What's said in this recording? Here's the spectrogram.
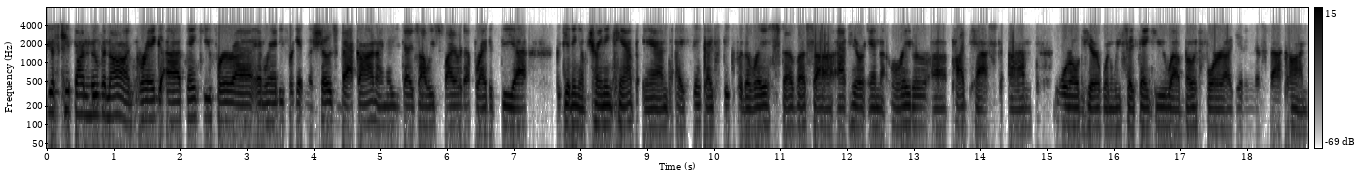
just keep on moving on. Greg, uh, thank you for uh, and Randy for getting the shows back on. I know you guys always fired up right at the uh, beginning of training camp, and I think I speak for the rest of us uh, out here in Raider uh, podcast um, world here when we say thank you uh, both for uh, getting this back on.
